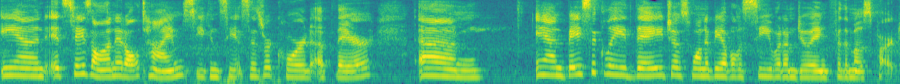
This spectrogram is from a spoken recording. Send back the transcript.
and it stays on at all times. You can see it says record up there. Um, and basically they just want to be able to see what I'm doing for the most part.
